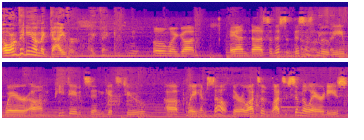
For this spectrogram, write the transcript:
Oh, I'm thinking of MacGyver. I think. Oh my god. And uh, so this is this is the movie where um, Pete Davidson gets to uh, play himself. There are lots of lots of similarities.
